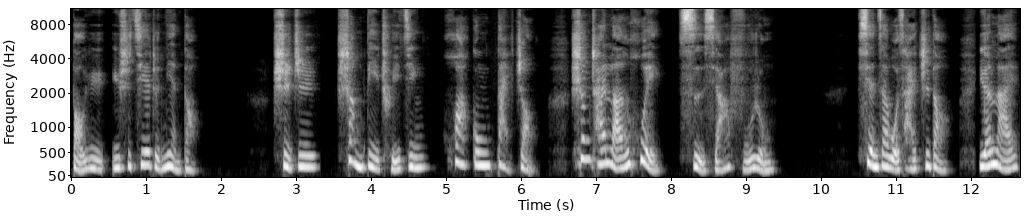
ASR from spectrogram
宝玉于是接着念道：“使之上帝垂经，花宫待照，生柴兰蕙，死霞芙蓉。”现在我才知道，原来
